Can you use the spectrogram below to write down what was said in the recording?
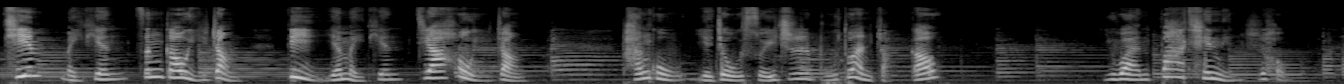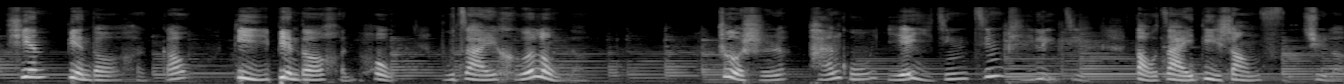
天每天增高一丈，地也每天加厚一丈，盘古也就随之不断长高。一万八千年之后，天变得很高，地变得很厚，不再合拢了。这时，盘古也已经精疲力尽，倒在地上死去了。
